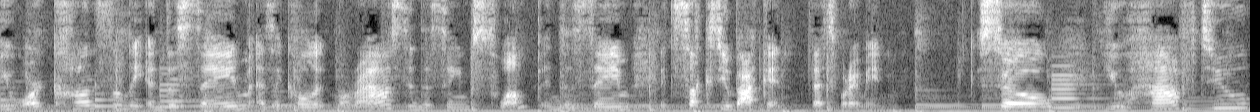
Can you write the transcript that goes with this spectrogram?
you are constantly in the same, as I call it, morass, in the same swamp, in the same, it sucks you back in. That's what I mean. So you have to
